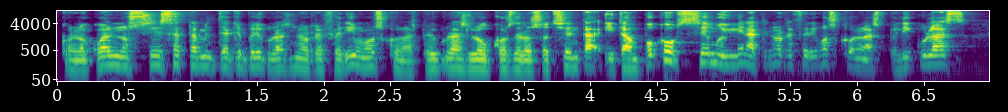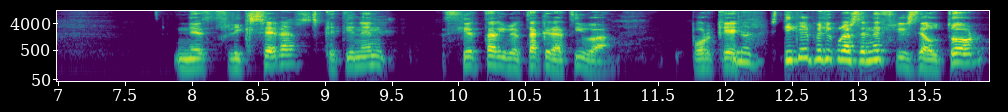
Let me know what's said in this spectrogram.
Con lo cual no sé exactamente a qué películas nos referimos con las películas locos de los 80 y tampoco sé muy bien a qué nos referimos con las películas Netflixeras que tienen cierta libertad creativa. Porque sí que hay películas de Netflix de autor,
